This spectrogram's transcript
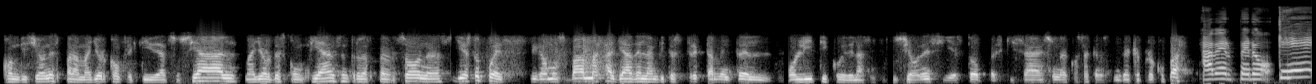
condiciones para mayor conflictividad social, mayor desconfianza entre las personas. Y esto, pues, digamos, va más allá del ámbito estrictamente del político y de las instituciones. Y esto, pues, quizá es una cosa que nos tendría que preocupar. A ver, pero ¿qué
